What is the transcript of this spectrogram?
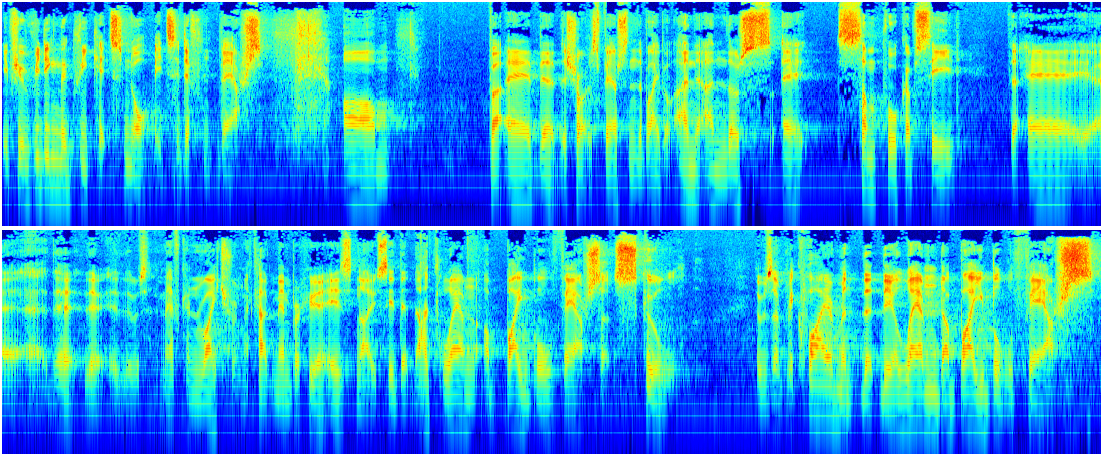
If you're reading the Greek, it's not, it's a different verse. Um, but uh, the, the shortest verse in the Bible. And, and there's uh, some folk have said that uh, uh the, the, there was an American writer, and I can't remember who it is now, said that they had to learn a Bible verse at school. There was a requirement that they learned a Bible verse.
